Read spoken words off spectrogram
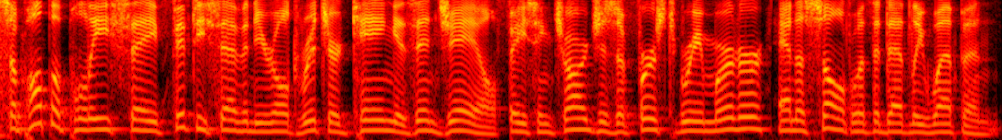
Sapulpa police say 57-year-old Richard King is in jail facing charges of first-degree murder and assault with a deadly weapon.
